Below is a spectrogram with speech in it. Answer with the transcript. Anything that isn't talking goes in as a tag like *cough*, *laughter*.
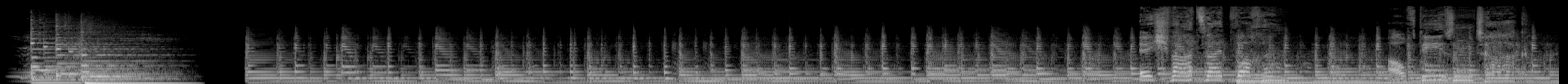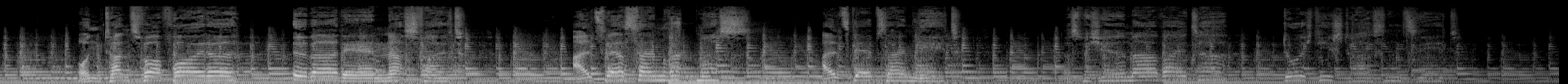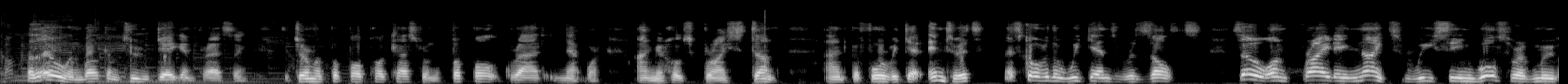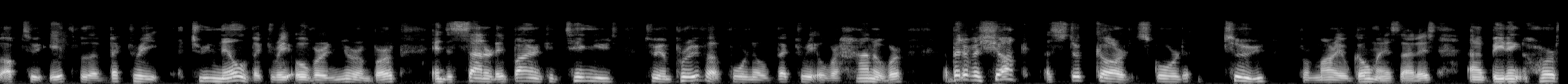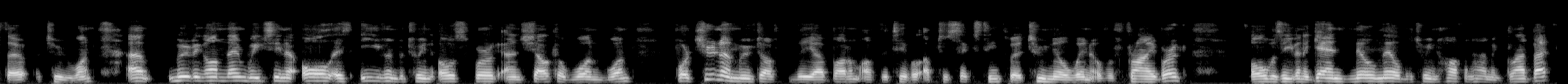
Ich warte seit Wochen auf diesen Tag und tanz vor Freude über den Asphalt. Als wär's ein Rhythmus, als gäb's ein Lied, das mich immer weiter durch die Straßen zieht. Hello and welcome to Gegenpressing, the German football podcast from the Football Grad Network. I'm your host Bryce Dunn, and before we get into it, let's go over the weekend's results. So on Friday night, we seen Wolfsburg move up to eighth with a victory, 2-0 victory over Nuremberg. Into Saturday, Bayern continued to improve a 4-0 victory over Hanover. A bit of a shock Stuttgart scored two from Mario Gomez, that is, uh, beating Hertha 2-1. Um, moving on then, we've seen it all is even between Augsburg and Schalke 1-1. Fortuna moved off the uh, bottom of the table up to 16th with a 2-0 win over Freiburg. All was even again, nil-nil between Hoffenheim and Gladbach.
